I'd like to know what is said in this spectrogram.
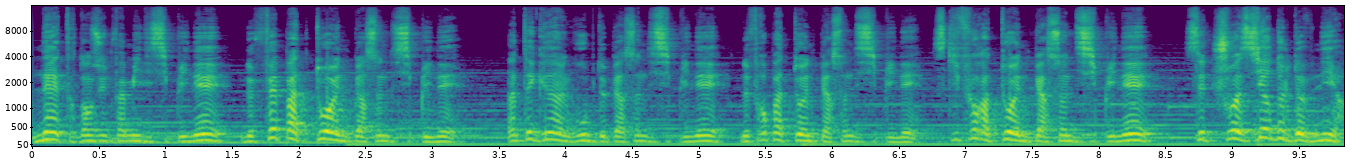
Naître dans une famille disciplinée ne fait pas de toi une personne disciplinée. Intégrer un groupe de personnes disciplinées ne fera pas de toi une personne disciplinée. Ce qui fera de toi une personne disciplinée, c'est de choisir de le devenir.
